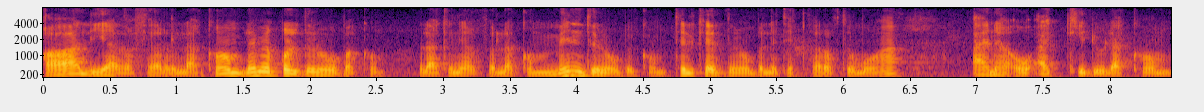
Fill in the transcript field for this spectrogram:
قال يغفر لكم لم يقل ذنوبكم ولكن يغفر لكم من ذنوبكم. تلك الذنوب التي اقترفتموها أنا أؤكد لكم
